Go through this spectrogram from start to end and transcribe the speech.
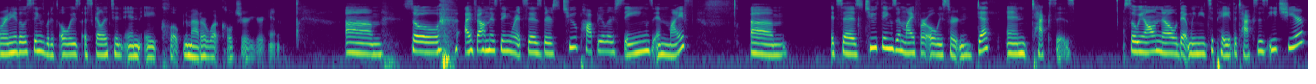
or any of those things, but it's always a skeleton in a cloak, no matter what culture you're in. Um, so I found this thing where it says there's two popular sayings in life. Um, it says two things in life are always certain: death and taxes. So we all know that we need to pay the taxes each year,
